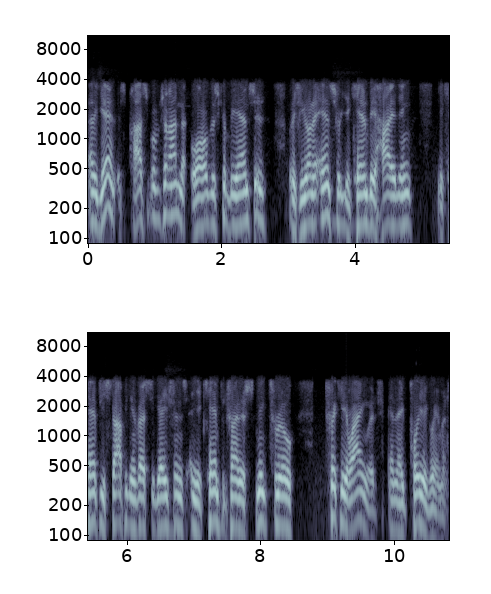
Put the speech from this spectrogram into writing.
And again, it's possible, John, that all of this could be answered. But if you're going to answer it, you can't be hiding, you can't be stopping investigations, and you can't be trying to sneak through tricky language in a plea agreement.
